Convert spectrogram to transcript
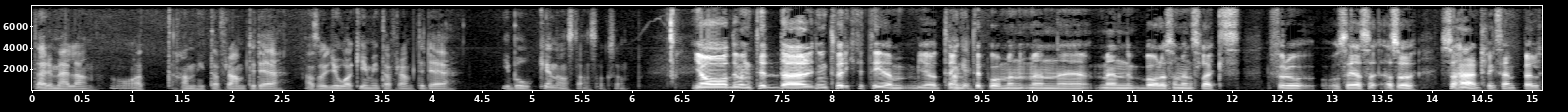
däremellan och att han hittar fram till det, alltså Joakim hittar fram till det i boken någonstans också. Ja, det var inte där, inte riktigt det jag tänkte okay. på, men, men, eh, men bara som en slags, för att, att säga så, alltså, så här till exempel.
